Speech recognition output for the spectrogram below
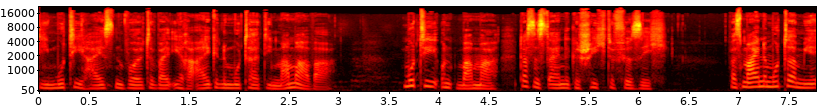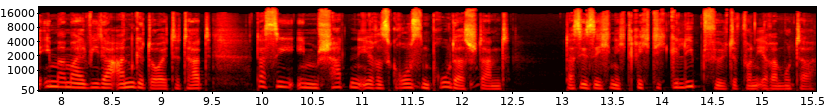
die Mutti heißen wollte, weil ihre eigene Mutter die Mama war. Mutti und Mama, das ist eine Geschichte für sich. Was meine Mutter mir immer mal wieder angedeutet hat, dass sie im Schatten ihres großen Bruders stand, dass sie sich nicht richtig geliebt fühlte von ihrer Mutter.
